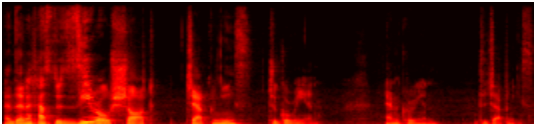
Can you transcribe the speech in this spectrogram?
And then it has to zero shot Japanese to Korean and Korean to Japanese.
